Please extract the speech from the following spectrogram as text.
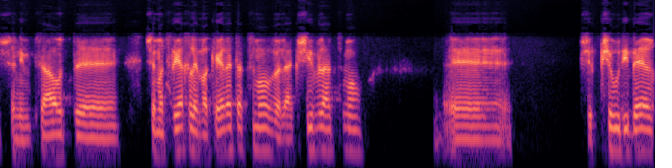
שנמצא עוד, אה, שמצליח לבקר את עצמו ולהקשיב לעצמו. אה, כשהוא דיבר,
